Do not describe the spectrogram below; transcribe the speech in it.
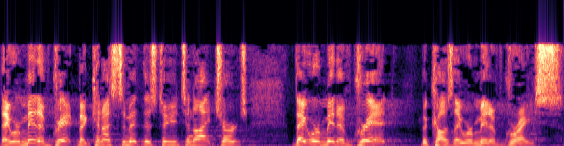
they were men of grit. But can I submit this to you tonight, church? They were men of grit because they were men of grace.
